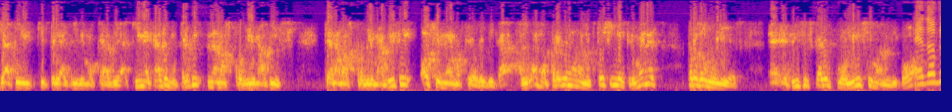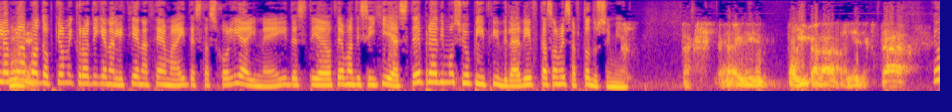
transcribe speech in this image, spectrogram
για την Κυπριακή Δημοκρατία. Και είναι κάτι που πρέπει να μας προβληματίσει. Και να μας προβληματίσει όχι μόνο θεωρητικά, αλλά θα πρέπει να αναλυφθούν συγκεκριμένες πρωτοβουλίες. Ε, επίσης κάτι πολύ σημαντικό... Εδώ βλέπουμε είναι- από το πιο μικρό ότι για να λυθεί ένα θέμα, είτε στα σχολεία είναι, είτε στο θέμα της υγείας, είτε πρέπει να δημοσιοποιηθεί. Δηλαδή, φτάσαμε σε αυτό το σημείο. Εντάξει, ε, πολύ καλά τα λέτε αυτά. Εγώ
